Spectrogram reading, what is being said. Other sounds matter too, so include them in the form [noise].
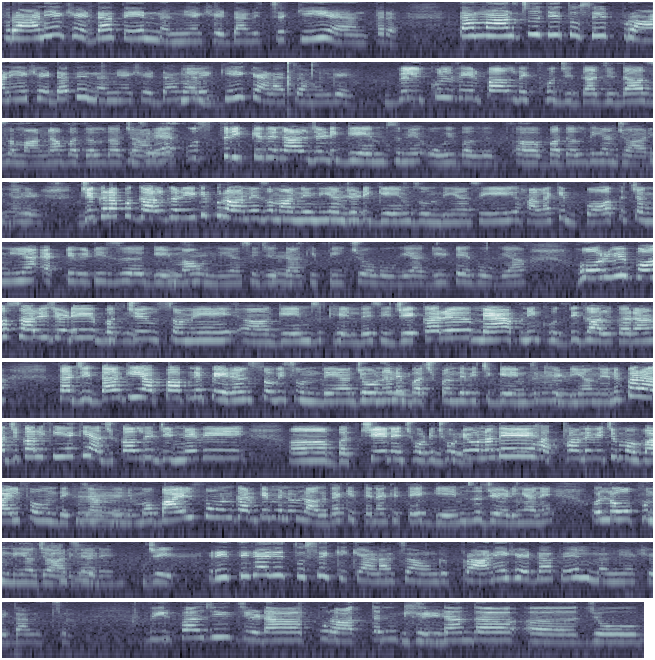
ਪੁਰਾਣੀਆਂ ਖੇਡਾਂ ਤੇ ਨਵੀਆਂ ਖੇਡਾਂ ਵਿੱਚ ਕੀ ਹੈ ਅੰਤਰ? ਤਾਂ ਮਾਨਸੂ ਜੀ ਤੁਸੀਂ ਪੁਰਾਣੀਆਂ ਖੇਡਾਂ ਤੇ ਨਵੀਆਂ ਖੇਡਾਂ ਬਾਰੇ। ਕੀ ਕਹਿਣਾ ਚਾਹੋਗੇ? ਬਿਲਕੁਲ ਵੀਰਪਾਲ ਦੇਖੋ ਜਿੱਦਾਂ ਜਿੱਦਾਂ ਜ਼ਮਾਨਾ ਬਦਲਦਾ ਜਾ। ਰਿਹਾ ਹੈ ਉਸ ਤਰੀਕੇ ਦੇ ਨਾਲ ਜਿਹੜੀ ਗੇਮਸ ਨੇ ਉਹ ਵੀ ਬਦਲ- ਅ, ਬਦਲਦੀਆਂ ਜਾ ਰਹੀਆਂ ਨੇ। ਜੇਕਰ ਆਪਾਂ ਗੱਲ ਕਰੀਏ ਕਿ ਪੁਰਾਣੇ ਜ਼ਮਾਨੇ ਦੀਆਂ ਜਿਹੜੀ ਗੇਮਸ ਹੁੰਦੀਆਂ ਸੀ ਹਾਲਾਂਕਿ ਬਹੁਤ ਚੰਗੀਆਂ ਐਕਟੀਵਿਟੀਜ਼ ਗੇਮਾਂ ਜੀ। ਹੁੰਦੀਆਂ ਸੀ ਜਿੱਦਾਂ। ਕਿ ਪੀਚੋ ਹੋ ਗਿਆ ਗੀਟੇ ਹੋ ਗਿਆ ਹੋਰ ਵੀ ਬਹੁਤ ਸਾਰੇ ਜਿਹੜੇ ਬੱਚੇ ਉਸ ਸਮੇਂ ਗੇਮਸ ਖੇਲਦੇ ਸੀ ਜੇਕਰ ਮੈਂ ਆਪਣੀ ਖੁਦ ਦੀ ਗੱਲ ਕਰਾਂ ਤਾਂ ਜਿੱਦਾਂ ਕਿ ਆਪਾਂ ਆਪਣੇ ਪੇਰੈਂਟਸ ਤੋਂ ਵੀ ਸੁਣਦੇ ਆ ਜੋ ਉਹਨਾਂ ਨੇ ਜੀ। ਬਚਪਨ ਦੇ ਵਿੱਚ ਗੇਮਸ ਹਮ। ਖੇਡੀਆਂ ਹੁੰਦੀਆਂ ਨੇ ਪਰ ਅੱਜ ਕੱਲ ਕੀ ਹੈ ਕਿ ਅੱਜ ਕੱਲ ਦੇ ਜਿੰਨੇ ਵੀ ਅ, ਬੱਚੇ ਨੇ ਛੋਟੇ ਛੋਟੇ ਜੀ। ਉਹਨਾਂ ਦੇ ਹੱਥਾਂ ਦੇ ਵਿੱਚ ਮੋਬਾਈਲ ਫੋਨ ਦਿਖ ਜਾਂਦੇ ਨੇ। ਮੋਬਾਈਲ ਫੋਨ ਕਰਕੇ ਮੈਨੂੰ ਲੱਗਦਾ ਕਿਤੇ ਨਾ ਕਿਤੇ ਗੇਮਸ ਜਿਹੜੀਆਂ ਨੇ ਉਹ ਲੋਪ ਹੁੰਦੀਆਂ ਜਾ ਰਹੀਆਂ। ਨੇ ਜੀ ਰਿਤਿਕਾ ਜੀ ਤੁਸੀਂ ਕੀ ਕਹਿਣਾ ਚਾਹੋਗੇ ਪੁਰਾਣੀਆਂ ਖੇਡਾਂ ਤੇ ਨਵੀਆਂ ਖੇਡਾਂ ਵਿੱਚ ਵੀਰਪਾਲ ਜੀ ਜਿਹੜਾ ਪੁਰਾਤਨ। ਖੇਡਾਂ ਦਾ ਅ, ਜੋ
